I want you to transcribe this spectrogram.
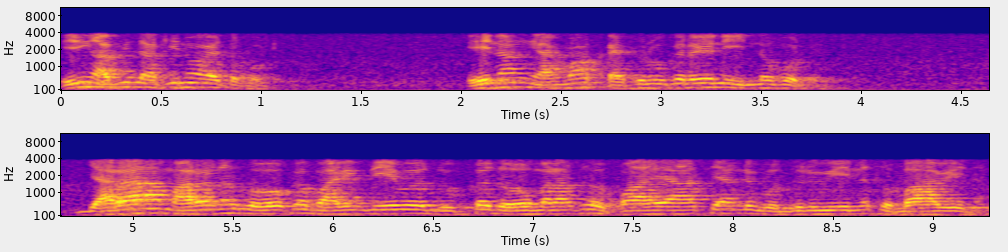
ඉතින් අපි දකින්නවා එතකොට. එහෙනම් යමක් ඇතුළු කරගෙන ඉන්නකොට ජරා මරණ ශෝක පරිදේව දුක්ඛ දෝමනස උපායාසයන් ගොදුරු වෙන ස්වභාවය න ะ.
